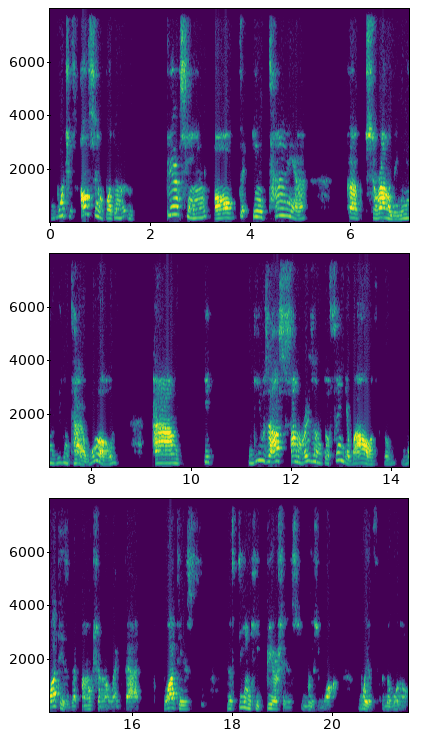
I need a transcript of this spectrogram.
which is also important, piercing of the entire uh, surrounding the entire world, and gives us some reason to think about what is the functional like that, what is the thing he pierces with what, with the world.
